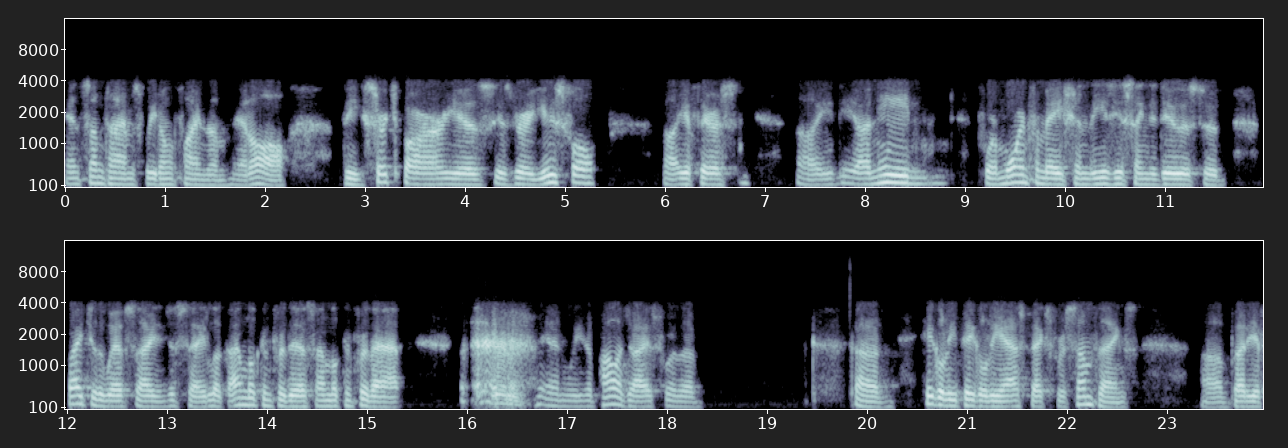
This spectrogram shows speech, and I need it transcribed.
and sometimes we don't find them at all. The search bar is is very useful. Uh, if there's uh, a need for more information, the easiest thing to do is to write to the website and just say, "Look, I'm looking for this. I'm looking for that," and we apologize for the kind of higgledy-piggledy aspects for some things. Uh, but if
